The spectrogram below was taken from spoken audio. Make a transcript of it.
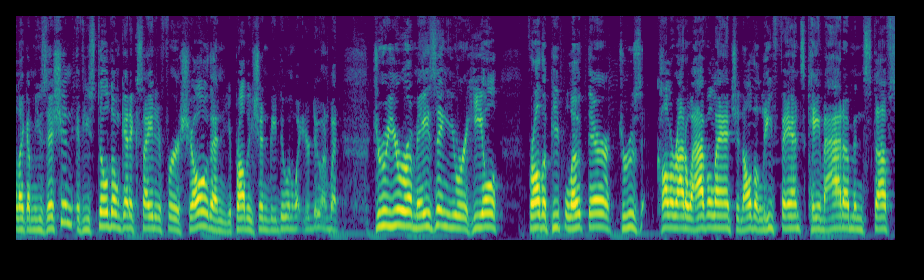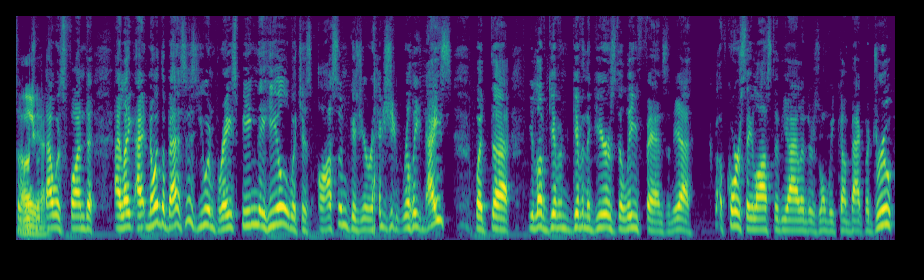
like a musician. If you still don't get excited for a show, then you probably shouldn't be doing what you're doing. But Drew, you were amazing. You were a heel for all the people out there. Drew's Colorado Avalanche and all the Leaf fans came at him and stuff. So Oh, yeah. that was fun to. I like. I know what the best is. You embrace being the heel, which is awesome because you're actually really nice. But uh, you love giving giving the gears to Leaf fans. And yeah, of course they lost to the Islanders when we come back. But Drew,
